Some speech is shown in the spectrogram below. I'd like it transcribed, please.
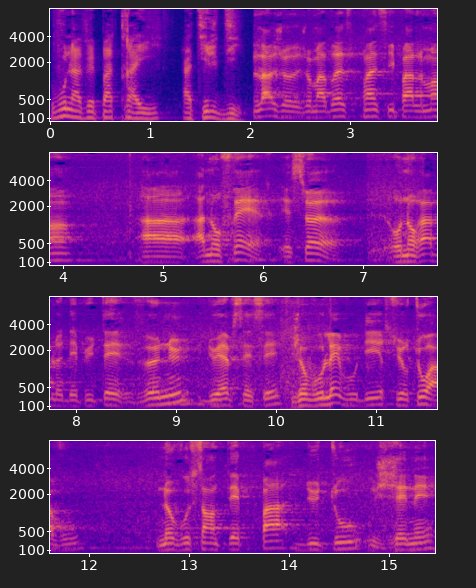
Vous n'avez pas trahi, a-t-il dit. Là, je, je m'adresse principalement à, nos frères et sœurs honorables députés venus du FCC, je voulais vous dire, surtout à vous, ne vous sentez pas du tout gênés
